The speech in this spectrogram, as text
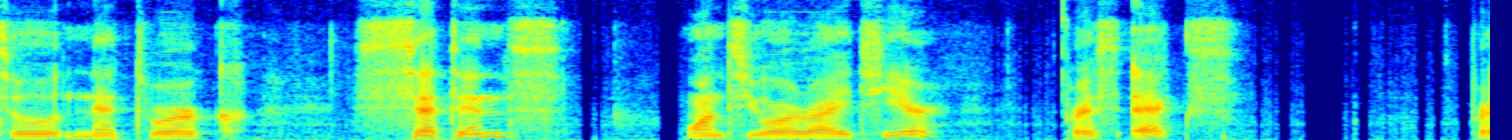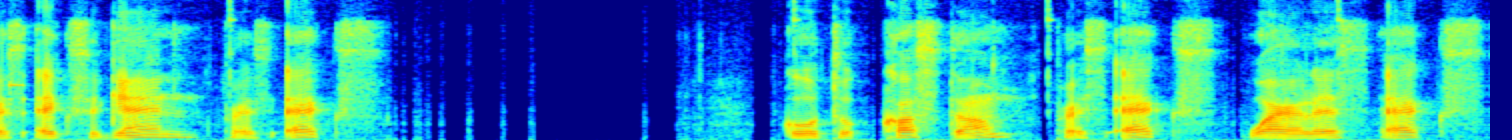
to network settings. Once you are right here press X press X again press X go to custom press X wireless X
